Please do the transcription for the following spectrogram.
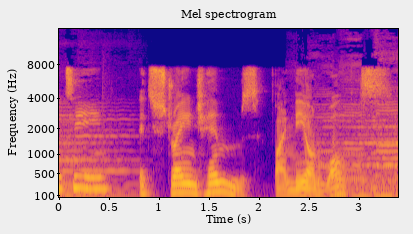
19, it's Strange Hymns by Neon Waltz.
